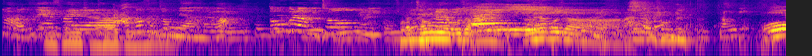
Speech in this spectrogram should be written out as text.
선생님 잘하지. 나눠서 정리하는 거야? 동그라미 정리. 자, 정리해보자. 정리해보자. 정리 어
